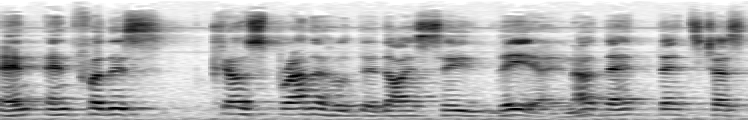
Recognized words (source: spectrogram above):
And, and for this close brotherhood that I see there, you know, that, that's just,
